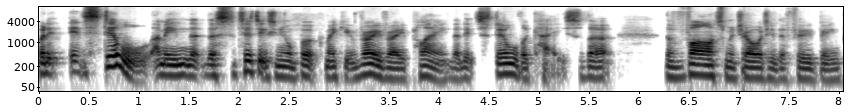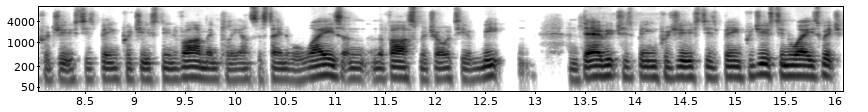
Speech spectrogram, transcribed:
But it, it's still, I mean, the, the statistics in your book make it very, very plain that it's still the case that the vast majority of the food being produced is being produced in environmentally unsustainable ways, and, and, the vast majority of meat and dairy which is being produced is being produced in ways which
